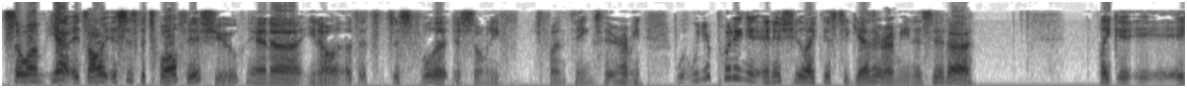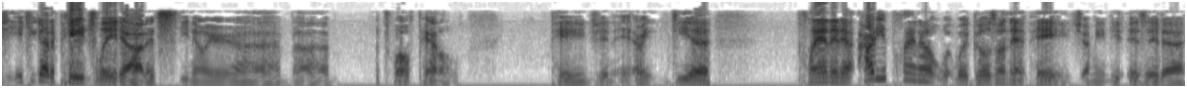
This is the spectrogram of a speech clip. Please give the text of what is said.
so um yeah, it's all this is the 12th issue and uh you know, it's, it's just full of just so many f- fun things there. I mean, w- when you're putting an issue like this together, I mean, is it uh like if if you got a page laid out, it's, you know, your uh uh a 12 panel page and I mean, do you plan it out? How do you plan out what what goes on that page? I mean, is it uh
